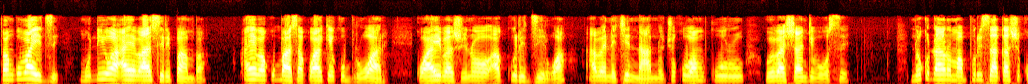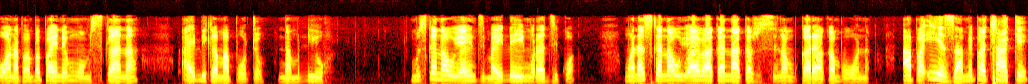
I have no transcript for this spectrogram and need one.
Panguva idzi mudiwa aiva asiri pamba. Aiva kubasa kwake kubruwary kwaaiva zvino akwiridzirwa ava nechinhano chokuva mukuru wevashandi vose. Nokudaro mapurisa akasvikowana pamba paine mumwe musikana aibika mapoto namudiwa musikana uyu ainzi maidei muradzikwa. Mwanasikana uyu aiva akanaka zvisina mukare akamboona. Apa iye zame pachake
